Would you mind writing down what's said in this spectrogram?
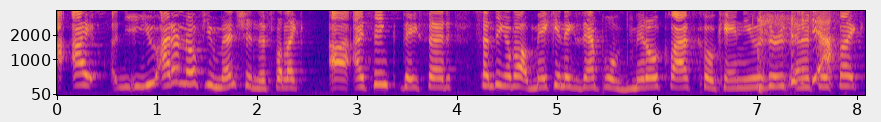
I you I don't know if you mentioned this, but like uh, I think they said something about make an example of middle class cocaine users, and it's Yeah. just like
